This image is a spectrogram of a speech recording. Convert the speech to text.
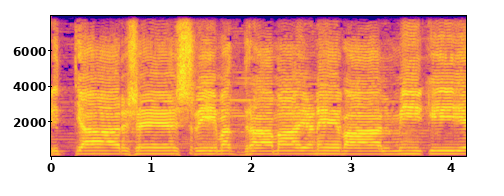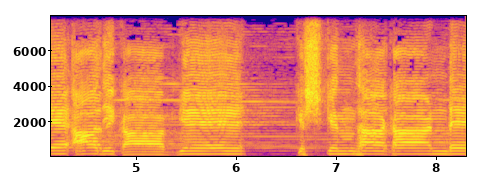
इत्यार्षे श्रीमद् रामायणे वाल्मीकीये आदिकाव्ये किष्किन्धाकाण्डे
